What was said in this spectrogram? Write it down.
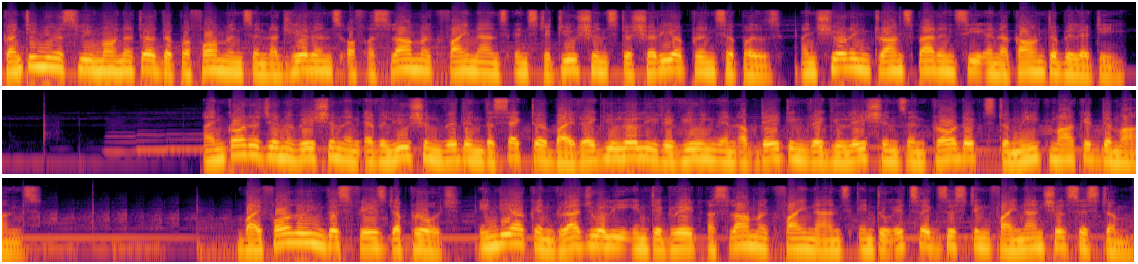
Continuously monitor the performance and adherence of Islamic finance institutions to Sharia principles, ensuring transparency and accountability. Encourage innovation and evolution within the sector by regularly reviewing and updating regulations and products to meet market demands. By following this phased approach, India can gradually integrate Islamic finance into its existing financial system.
